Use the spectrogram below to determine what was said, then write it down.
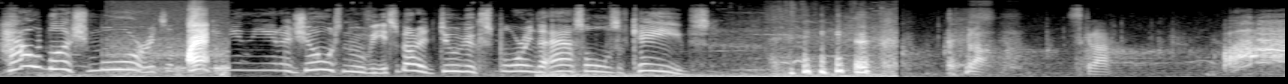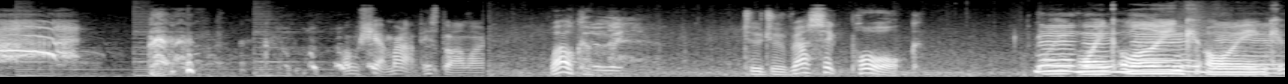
How much more? It's a fucking Indiana Jones movie. It's about a dude exploring the assholes of caves. Bra. Skra. oh shit, I'm running out of pistol ammo. Welcome to Jurassic Pork. Oink oink oink oink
